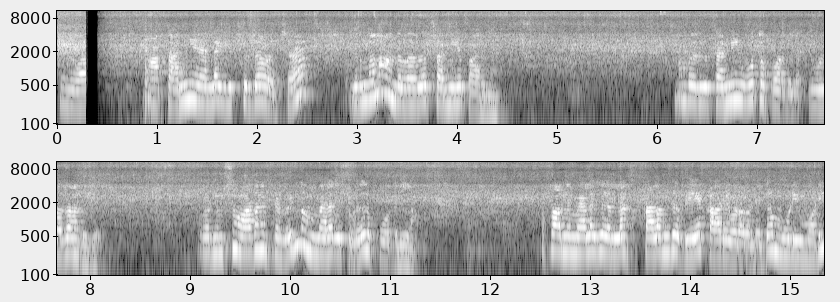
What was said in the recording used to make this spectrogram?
கொஞ்சம் நான் தண்ணியை எல்லாம் இட்டு தான் வச்சேன். இருந்தாலும் அந்த அளவு தண்ணியை பாருங்கள் நம்ம இதுக்கு தண்ணி ஊற்ற போகிறதில்ல இவ்வளோ தான் இருக்குது. ஒரு நிமிஷம் வதங்கிட்ட பிறகு நம்ம மிளகு தூள் போட்டுடலாம். அப்போ அந்த மிளகு எல்லாம் கலந்து அப்படியே காரி விட வேண்டியது தான். மூடி மூடி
